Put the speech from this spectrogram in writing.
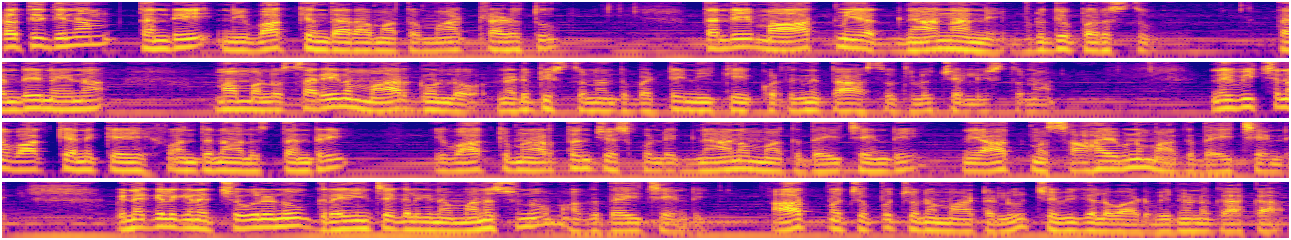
ప్రతిదినం తండ్రి నీ వాక్యం ద్వారా మాతో మాట్లాడుతూ తండ్రి మా ఆత్మీయ జ్ఞానాన్ని వృద్ధిపరుస్తూ తండ్రినైనా మమ్మల్ని సరైన మార్గంలో నడిపిస్తున్నందు బట్టి నీకే కృతజ్ఞతాస్తుతులు చెల్లిస్తున్నాం. నీవిచ్చిన వాక్యానికే వందనాలు తండ్రి. ఈ వాక్యమును అర్థం చేసుకునే జ్ఞానం మాకు దయచేయండి. నీ ఆత్మ సహాయమును మాకు దయచేయండి. వినగలిగిన చెవులను గ్రహించగలిగిన మనసును మాకు దయచేయండి. ఆత్మ చెప్పుచున్న మాటలు చెవిగలవాడు వినుగాక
